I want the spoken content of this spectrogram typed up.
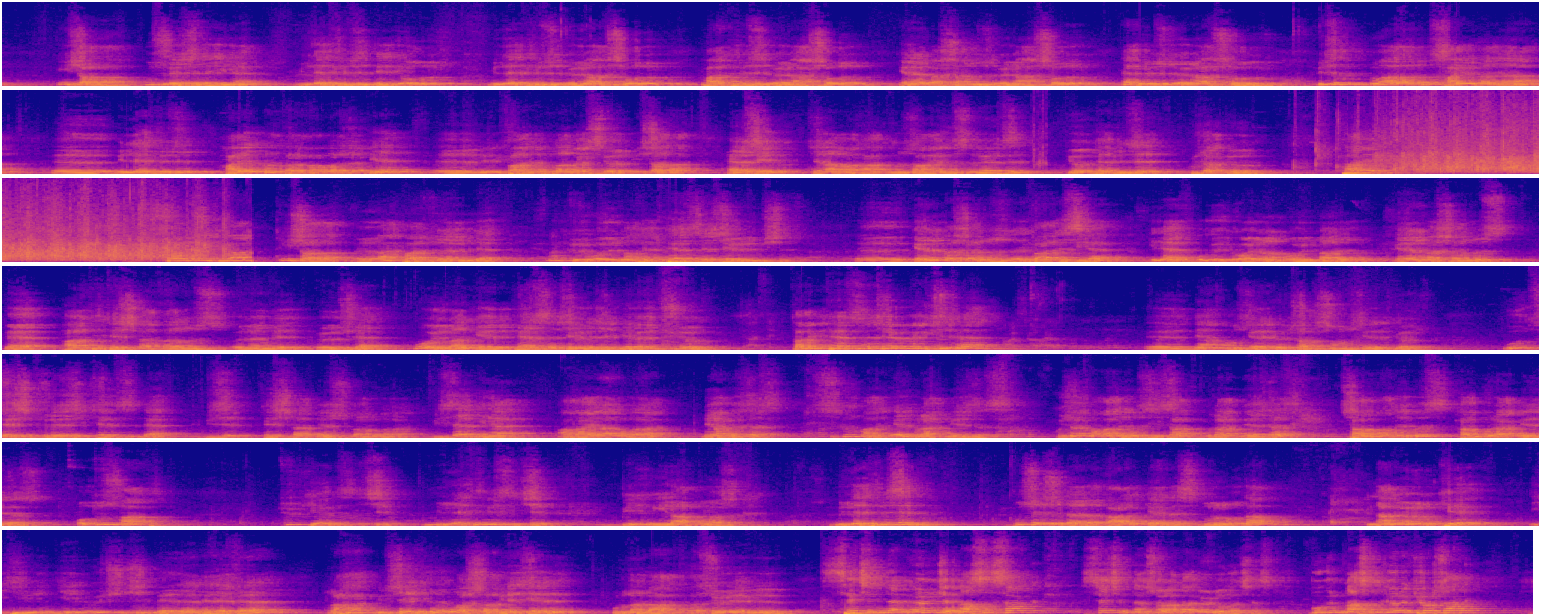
İnşallah bu süreçte de yine milletimizin dediği olur, milletimizin önü açık olur, partimizin önü açık olur, genel başkanımızın önü açık olur, hepimizin önü açık olur. Bizim dualarımız hayırdan yana, e, milletimizin hayırdan tarafa olacak diye e, bir ifade kullanmak istiyorum. İnşallah her şeyin Cenab-ı Hak hakkımızda hayırlısını versin diyor. Hepinizi kucaklıyorum. Tabii sonuç itibariyle inşallah e, AK Parti döneminde bu tür oyunlar hep tersine çevrilmiştir. E, Genel Başkanımızın da ifadesiyle yine bugünkü oynanan oyunları Genel Başkanımız ve parti teşkilatlarımız önemli ölçüde bu oyunları geri tersine çevirecek diye ben düşünüyorum. Tabii tersine çevirmek için de e, ne yapmamız gerekiyor? Çalışmamız gerekiyor. Bu seçim süreci içerisinde bizim teşkilat mensupları olarak, bizler yine adaylar olarak ne yapacağız? Sıkılmadık, el bırakmayacağız. Kucaklamadığımız insan bırakmayacağız. Çalmadığımız kapı bırakmayacağız. 30 Mart Türkiye'miz için, milletimiz için bir milat olacak. Milletimizin bu seçimlerde galip gelmesi durumunda inanıyorum ki 2023 için verilen hedeflere rahat bir şekilde ulaşılabileceğini buradan rahatlıkla söyleyebilirim. Seçimden önce nasılsak seçimden sonra da öyle olacağız. Bugün nasıl görüküyorsak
